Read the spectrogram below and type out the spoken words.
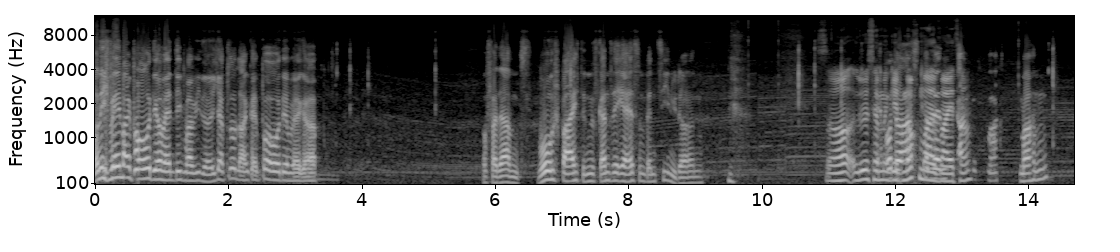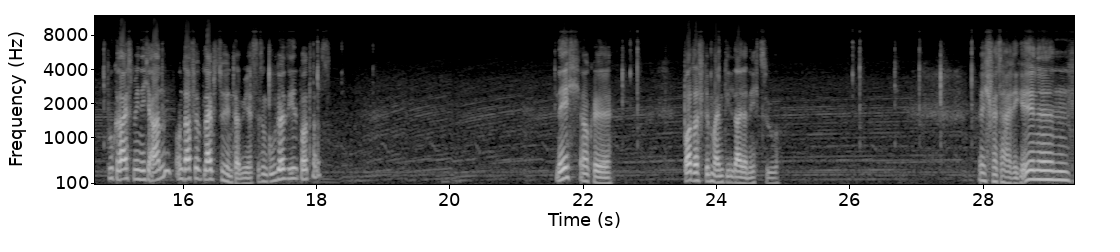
Und ich will mein Podium endlich mal wieder. Ich habe so lange kein Podium mehr gehabt. Oh verdammt. Wo spare ich denn das ganze ERS und Benzin wieder an? So, Lewis Hamilton Oder geht nochmal weiter. Machen. Du greifst mich nicht an und dafür bleibst du hinter mir. Ist das ein guter Deal, Bottas? Nicht? Okay. Bottas stimmt meinem Deal leider nicht zu. Ich verteidige innen.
